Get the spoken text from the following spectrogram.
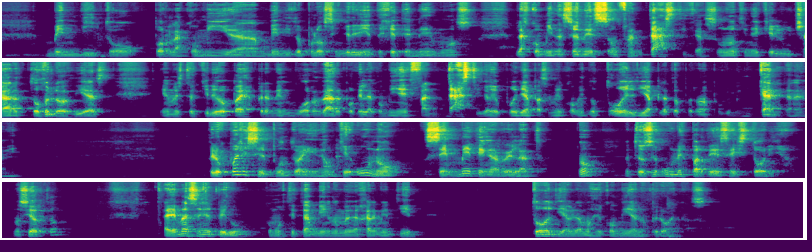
bendito por la comida, bendito por los ingredientes que tenemos. Las combinaciones son fantásticas. Uno tiene que luchar todos los días en nuestro querido país para no engordar, porque la comida es fantástica. Yo podría pasarme comiendo todo el día platos peruanos porque me encantan a mí. Pero ¿cuál es el punto ahí, no? Que uno se mete en el relato, ¿no? Entonces uno es parte de esa historia, ¿no es cierto? Además, en el Perú, como usted también no me va a dejar mentir, todo el día hablamos de comida los peruanos.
